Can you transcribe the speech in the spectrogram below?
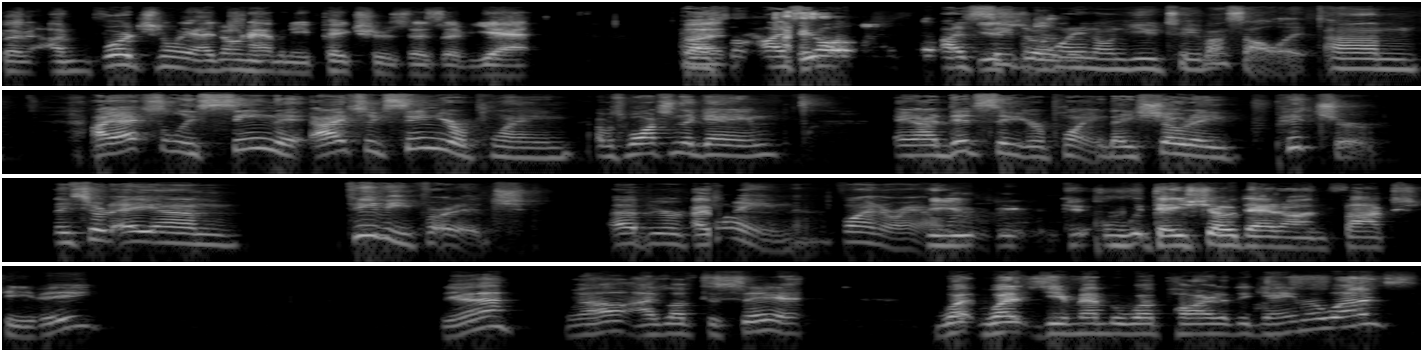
but unfortunately, I don't have any pictures as of yet. But I, saw, I see the plane on YouTube. I saw it. Um, I actually seen it. I actually seen your plane. I was watching the game and I did see your plane. They showed a picture. They showed a um, TV footage of your plane I, flying around. You, they showed that on Fox TV. Yeah, well, I'd love to see it. What what do you remember? What part of the game it was?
